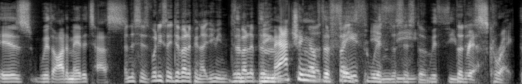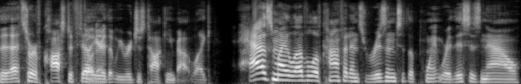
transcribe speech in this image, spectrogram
is with automated tests. And this is when you say developing that, you mean The- developing the matching uh, of the faith in with the, the- system with the that risk. correct. the, that sort of cost of failure that we were just talking about. Like, has my level of confidence risen to the point where this is now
